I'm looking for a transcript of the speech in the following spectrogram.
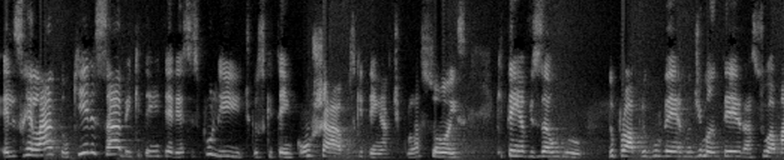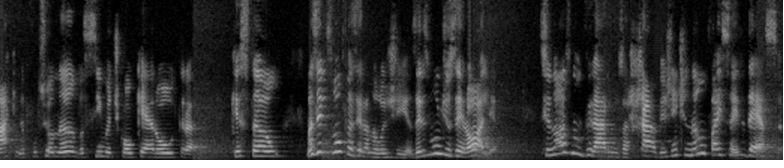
eles relatam que eles sabem que tem interesses políticos, que tem conchavos, que tem articulações, que tem a visão do, do próprio governo de manter a sua máquina funcionando acima de qualquer outra questão. Mas eles vão fazer analogias, eles vão dizer: olha, se nós não virarmos a chave, a gente não vai sair dessa.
